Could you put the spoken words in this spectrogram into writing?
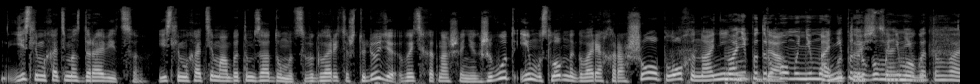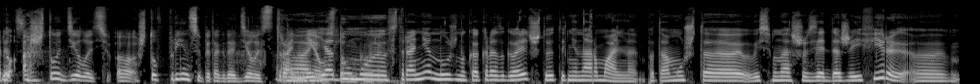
если мы хотим оздоровиться, если мы хотим об этом задуматься, вы говорите, что люди в этих отношениях живут, им, условно говоря, хорошо, плохо, но они... Но они по-другому да, не могут. Они по-другому не могут. В этом варятся. Ну, а что делать, э, что в принципе тогда делать в стране? А, я думаю, говоря? в стране нужно как раз говорить, что это ненормально, потому что, если наши взять даже эфиры, э,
